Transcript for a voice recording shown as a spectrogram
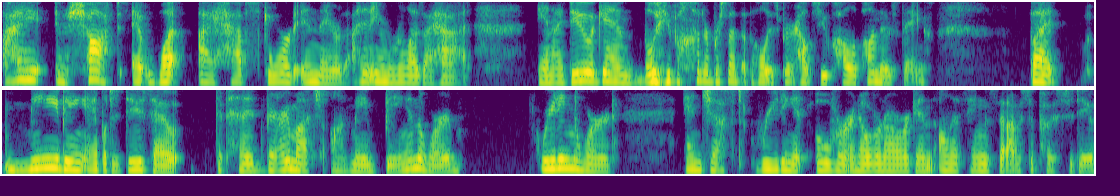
I am shocked at what I have stored in there that I didn't even realize I had. And I do, again, believe 100% that the Holy Spirit helps you call upon those things. But me being able to do so depended very much on me being in the Word, reading the word and just reading it over and over and over again on the things that I was supposed to do.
